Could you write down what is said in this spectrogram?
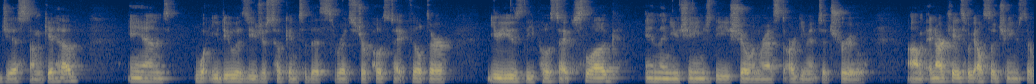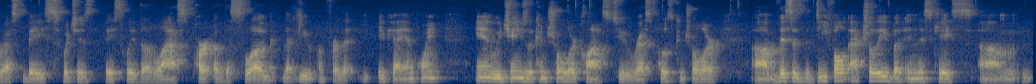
gist on GitHub. And what you do is you just hook into this register post type filter. You use the post type slug, and then you change the show in rest argument to true. Um, in our case, we also changed the REST base, which is basically the last part of the slug that you for the API endpoint. And we change the controller class to REST post controller um, this is the default actually, but in this case, um,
